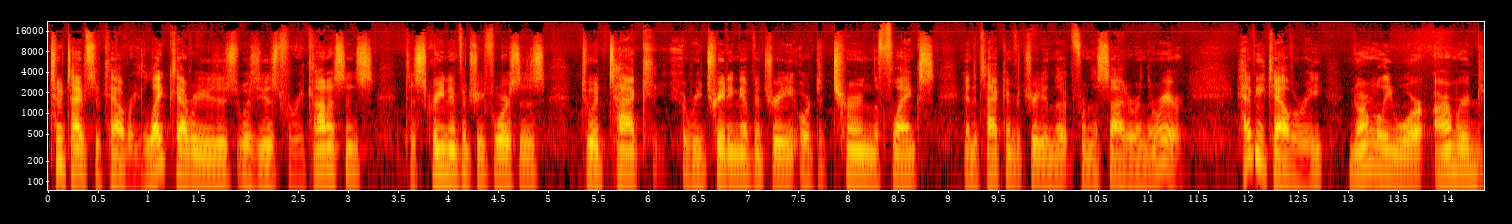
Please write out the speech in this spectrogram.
two types of cavalry. Light cavalry was used for reconnaissance, to screen infantry forces, to attack retreating infantry, or to turn the flanks and attack infantry the, from the side or in the rear. Heavy cavalry normally wore armored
